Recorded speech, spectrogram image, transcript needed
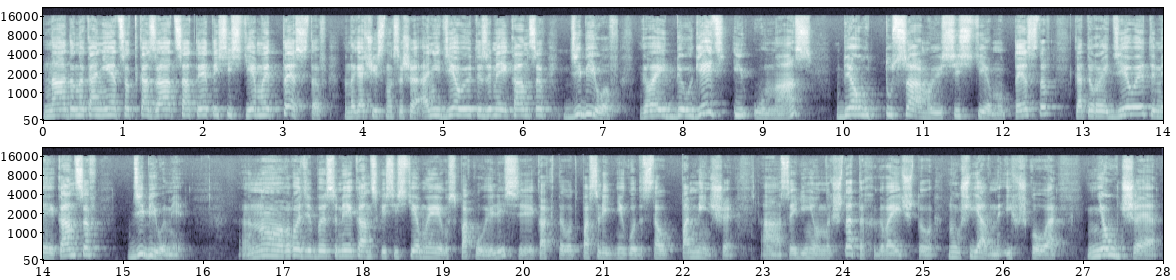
надо, наконец, отказаться от этой системы тестов многочисленных США. Они делают из американцев дебилов, говорит Билл Гейтс, и у нас – берут ту самую систему тестов, которая делает американцев дебилами. Но вроде бы с американской системой успокоились, как-то вот последние годы стало поменьше о Соединенных Штатах говорить, что ну уж явно их школа не лучшая,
